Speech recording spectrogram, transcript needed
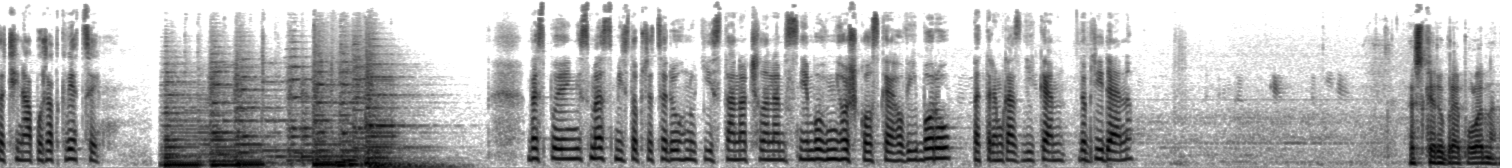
Začíná pořad k věci. Ve spojení jsme s místopředsedou hnutí stana členem sněmovního školského výboru Petrem Gazdíkem. Dobrý den. Hezké dobré poledne.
